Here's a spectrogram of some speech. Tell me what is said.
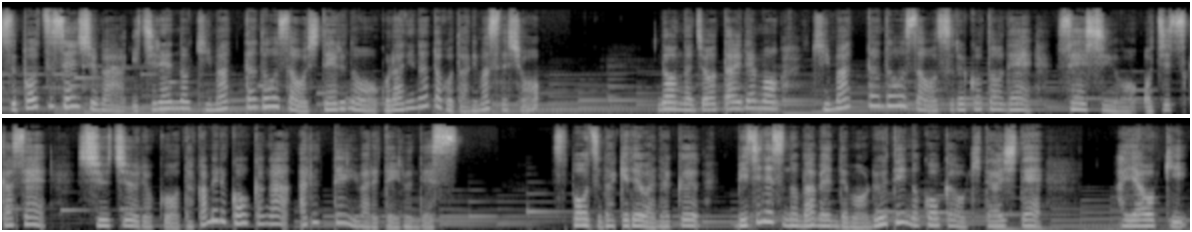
スポーツ選手が一連の決まった動作をしているのをご覧になったことありますでしょう？どんな状態でも決まった動作をすることで精神を落ち着かせ集中力を高める効果があるって言われているんです。スポーツだけではなくビジネスの場面でもルーティンの効果を期待して早起き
